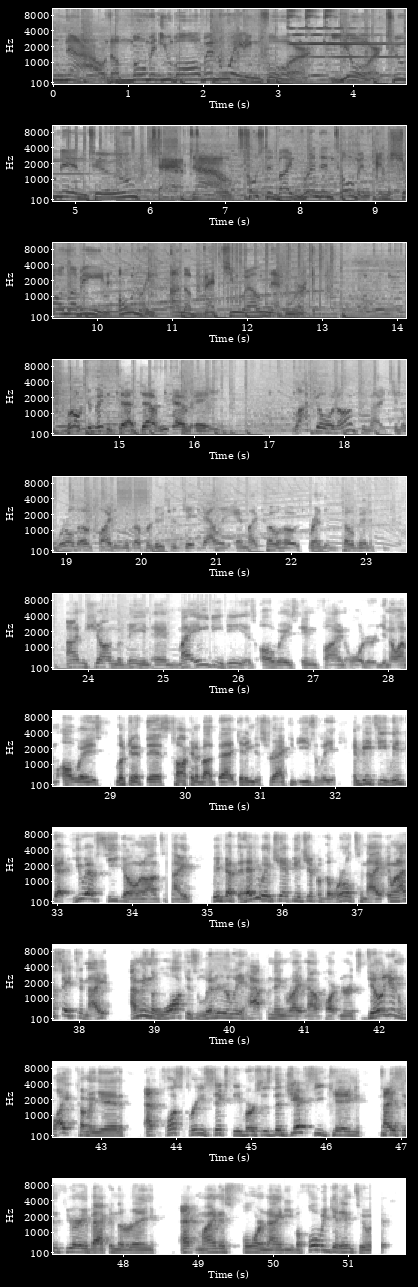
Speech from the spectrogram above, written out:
And now, the moment you've all been waiting for. You're tuned in to Tapped Out, hosted by Brendan Tobin and Sean Levine, only on the BetQL network. Welcome into Tapped Out. We have a lot going on tonight in the world of fighting with our producer Jake Galley and my co-host Brendan Tobin. I'm Sean Levine, and my ADD is always in fine order. You know, I'm always looking at this, talking about that, getting distracted easily. And BT, we've got UFC going on tonight. We've got the heavyweight championship of the world tonight. And when I say tonight, I mean the walk is literally happening right now, partner. It's Dillian Whyte coming in at plus 360 versus the Gypsy King, Tyson Fury, back in the ring at minus 490. Before we get into it,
